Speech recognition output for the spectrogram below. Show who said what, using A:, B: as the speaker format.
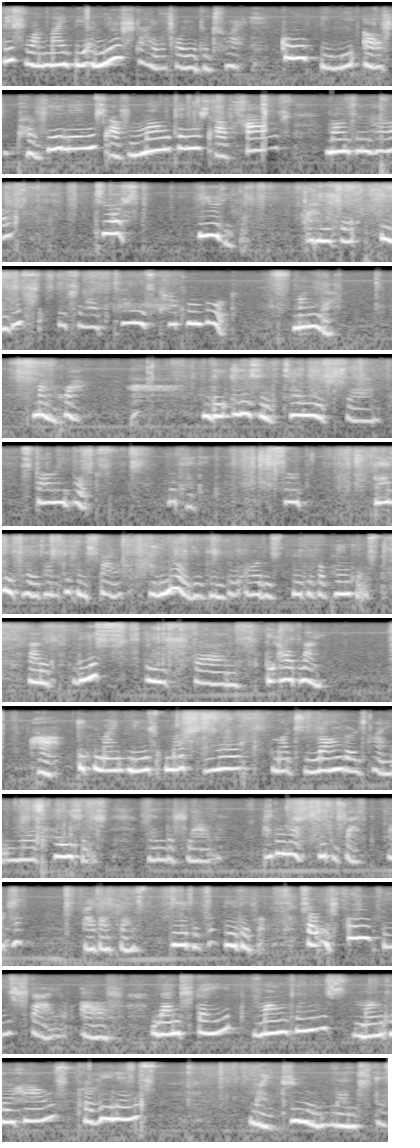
A: this one might be a new style for you to try. Gongbi of pavilions, of mountains, of house, mountain house. Just beautiful. And uh, in this, it's like Chinese cartoon book, manga, manhua. The ancient Chinese uh, storybooks. Look at it. So delicate and different style. I know you can do all these beautiful paintings. And this is um, the outline. Ah, it might need much more, much longer time, more patience than the flower. I don't know. You decide. Okay? Bye bye, friends. Beautiful, beautiful. So it's Gongbi style of landscape, mountains, mountain house, pavilions, my dream landscape.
